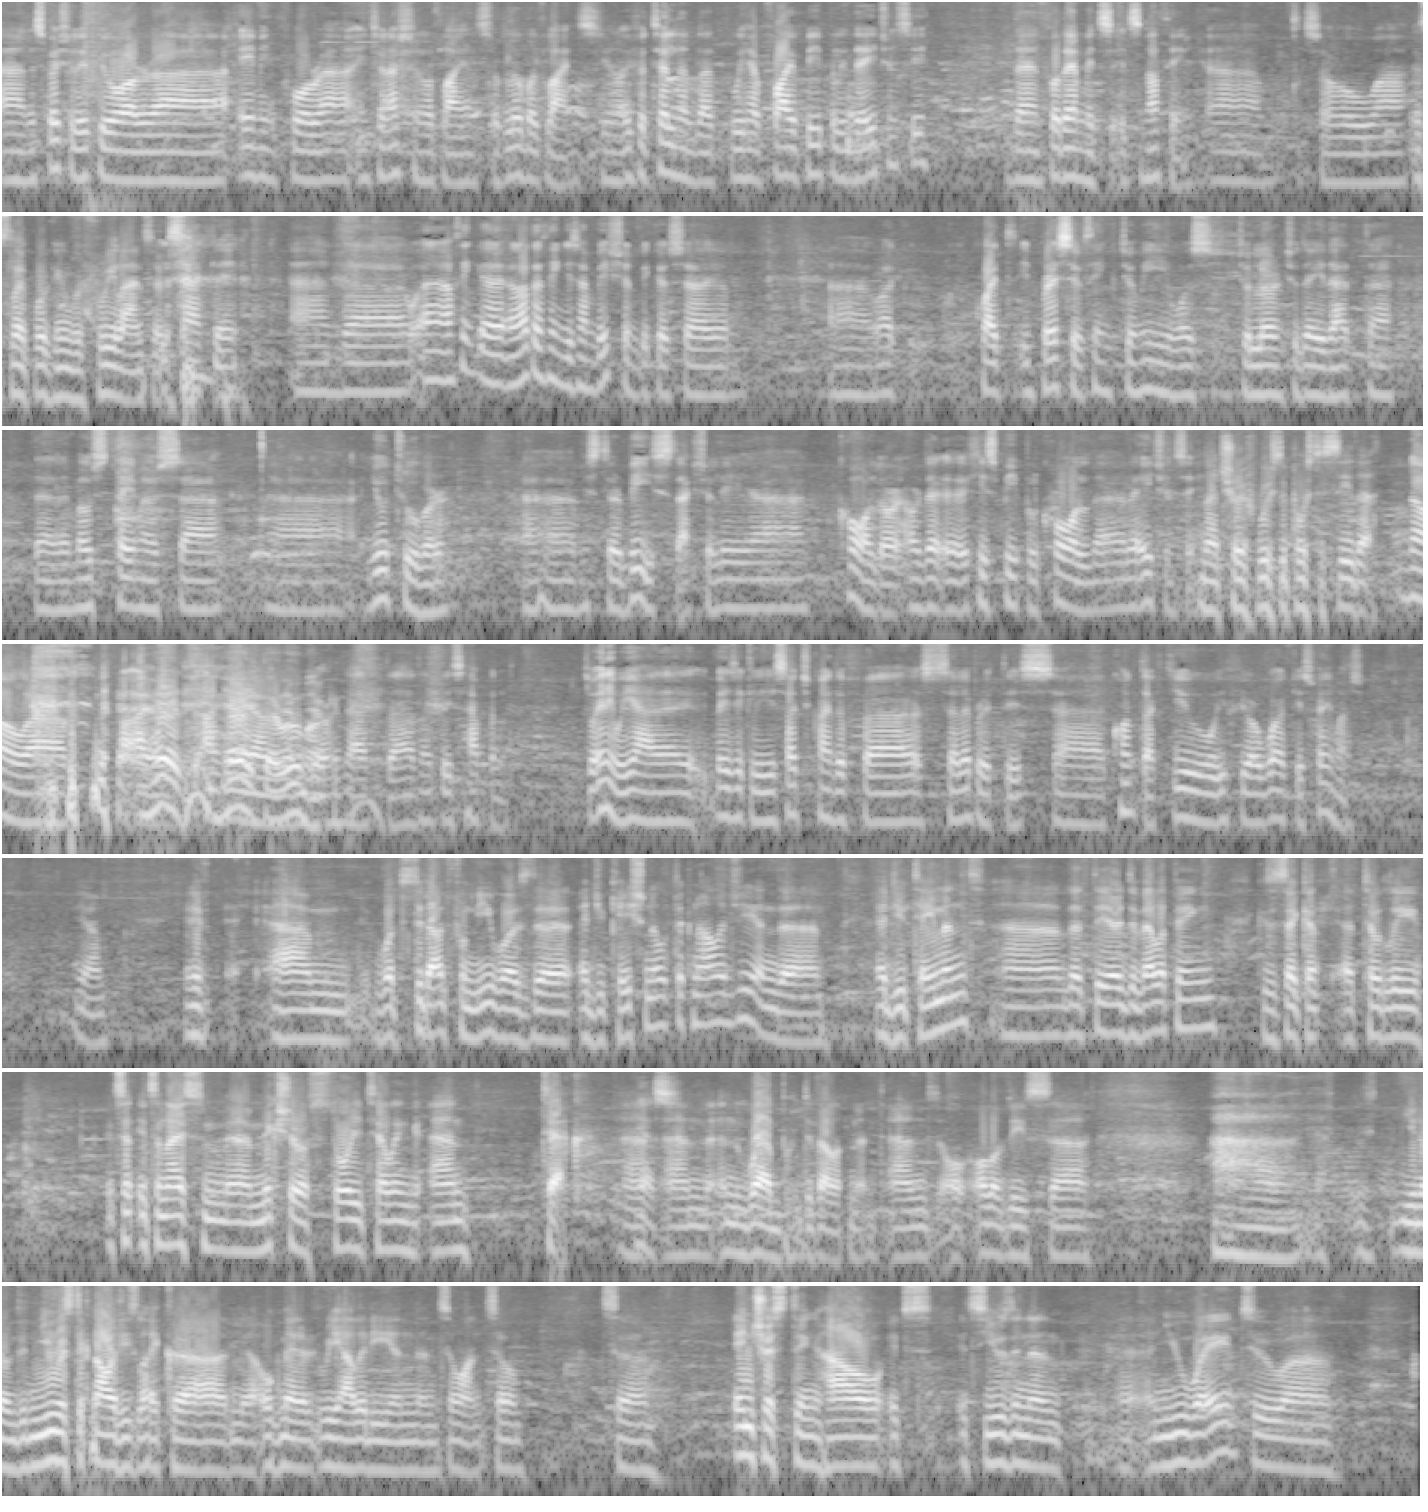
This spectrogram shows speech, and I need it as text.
And especially if you are uh, aiming for uh, international clients or global clients, you know, if you tell them that we have five people in the agency, then for them it's it's nothing. Um, so uh, It's like working with freelancers. Exactly. and uh, I think uh, another thing is ambition because uh, uh, what quite impressive thing to me was to learn today that uh, the, the most famous uh, uh, YouTuber, uh, Mr. Beast, actually uh, called, or, or the, his people called uh, the agency. Not sure if we're supposed to see that. No, uh, I heard I heard yeah, the I'm rumor that uh, that this happened. So anyway, yeah, basically such kind of uh, celebrities uh, contact you if your work is famous. Yeah. And if, um, what stood out for me was the educational technology and the edutainment uh, that they are developing, because it's like a, a totally, it's a, it's a nice m- uh, mixture of storytelling and tech uh, Yes. and, and web development and all, all of these, uh, uh, you know, the newest technologies like uh, augmented reality and, and so on. So it's uh, interesting how it's it's used in a, a new way to uh,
